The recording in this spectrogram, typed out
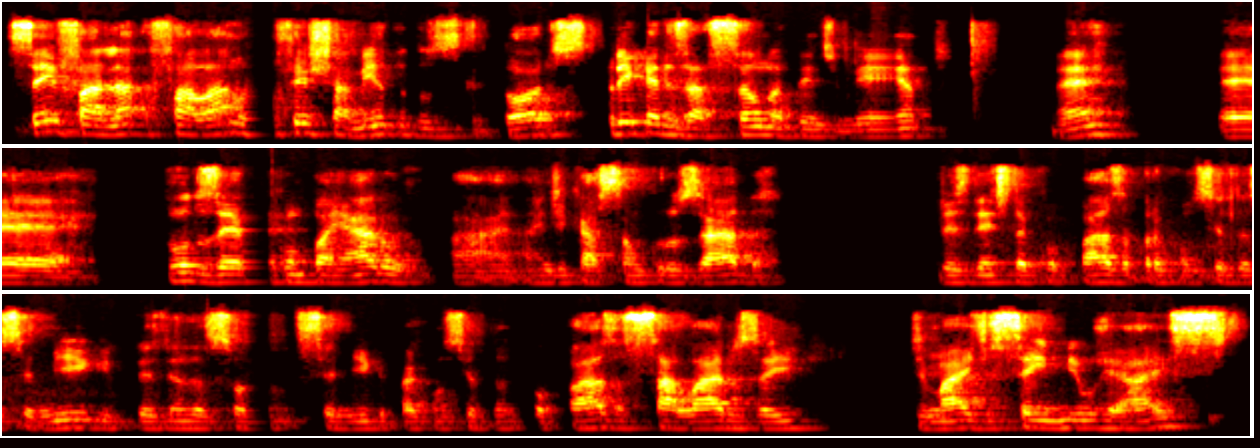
Sem falar, falar no fechamento dos escritórios, precarização no atendimento, né? É, todos acompanharam a, a indicação cruzada presidente da Copasa para o Conselho da CEMIG, presidente da CEMIG para o Conselho da Copasa, salários aí de mais de 100 mil reais.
